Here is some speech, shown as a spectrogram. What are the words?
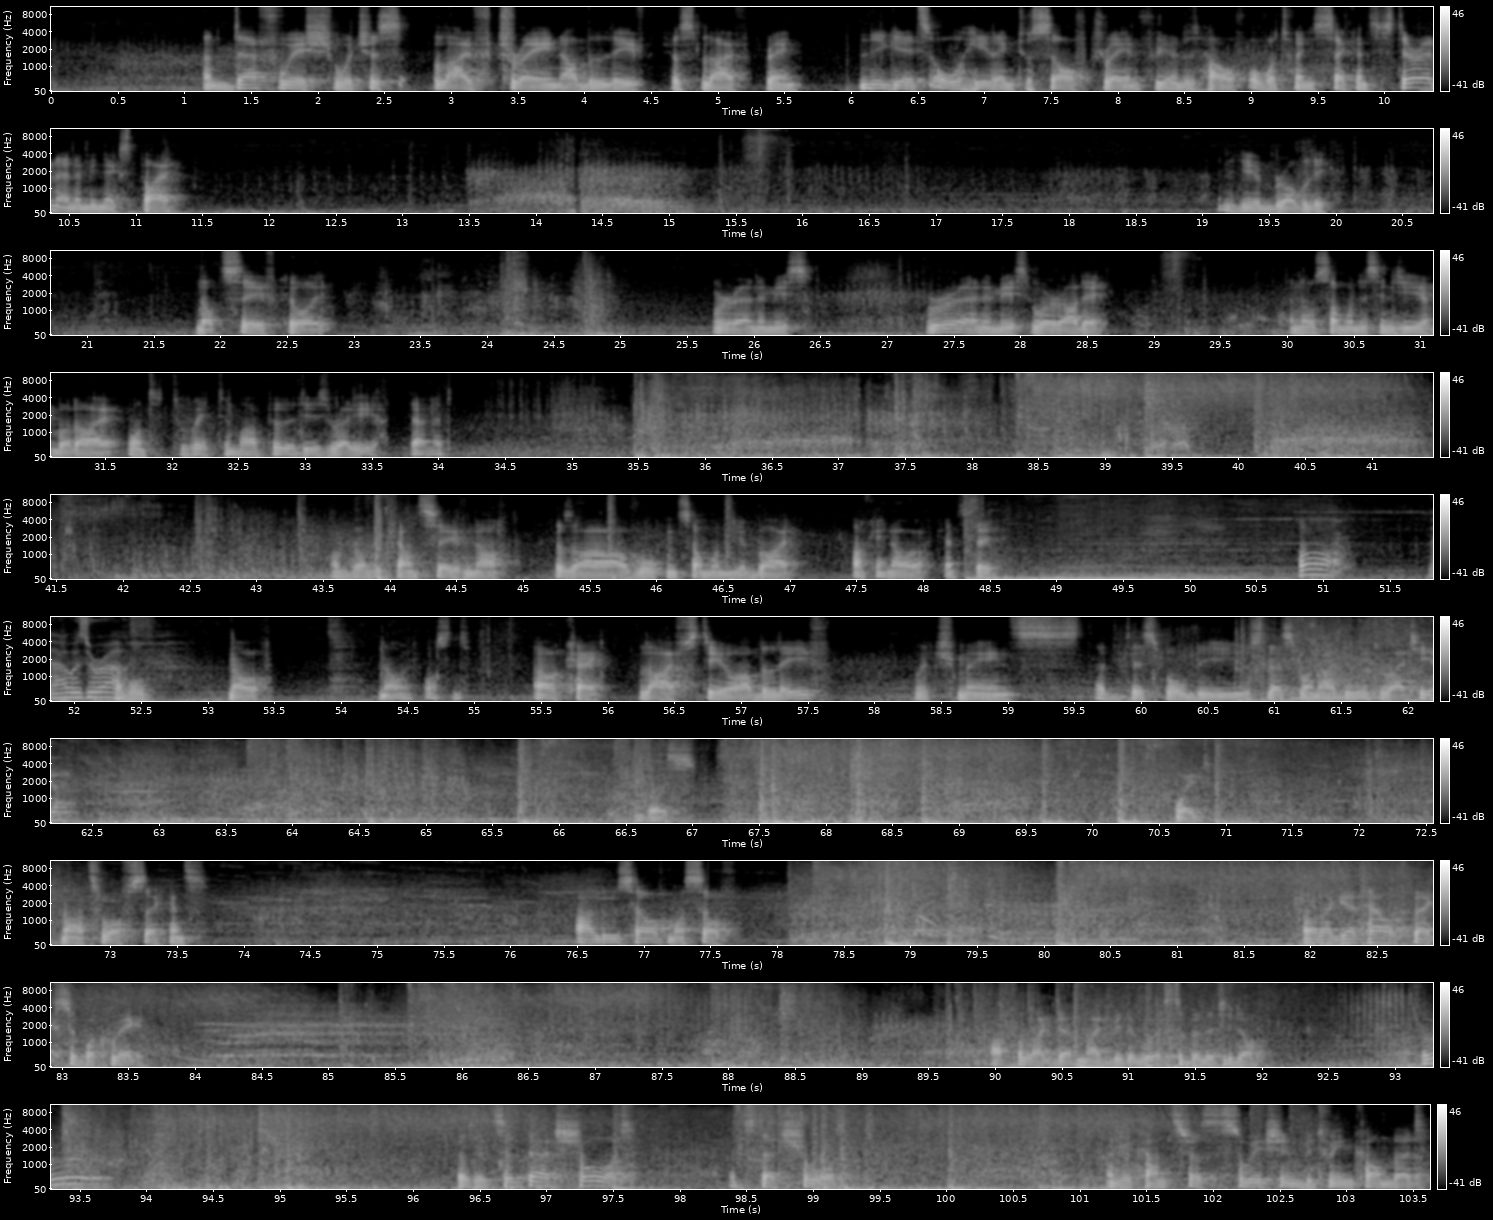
And Death Wish, which is Life Drain, I believe. Just Life Drain negates all healing to self, drain 300 health over 20 seconds. Is there an enemy next by? In here probably. Not safe, Koi. Where are enemies? We're enemies? Where are they? I know someone is in here, but I wanted to wait till my ability is ready. Damn it. I probably can't save now because I've woken someone nearby. Okay, now I can't save. Oh, that was rough. Will, no, no, it wasn't. Okay, life steal, I believe, which means that this will be useless when I do it right here. This. Wait, no, 12 seconds. I lose health myself. But I get health back super quick. I feel like that might be the worst ability though. Because it's that short. It's that short. And you can't just switch in between combat.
